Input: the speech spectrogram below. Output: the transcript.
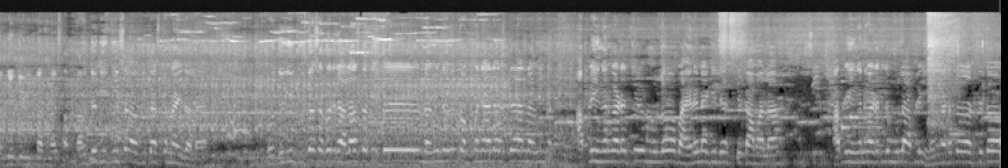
औद्योगिक विकास नाही औद्योगिक विसा विकास तर नाही झाला. आहे औद्योगिक विकास अगर झाला असता तिथे नवीन नवीन कंपन्या आल्या असत्या नवीन आपले हिंगणघाटाचे मुलं बाहेर नाही गेले असते कामाला. आपले हिंगणघाटातले मुलं आपल्या हिंगणघाटात असते तर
